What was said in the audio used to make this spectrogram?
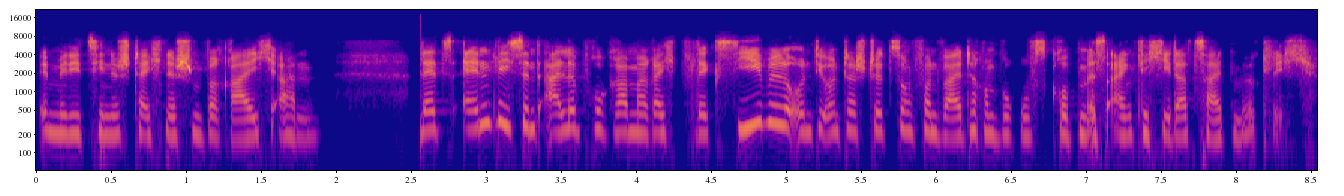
im medizinisch-technischen Bereich an. Letztendlich sind alle Programme recht flexibel und die Unterstützung von weiteren Berufsgruppen ist eigentlich jederzeit möglich.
